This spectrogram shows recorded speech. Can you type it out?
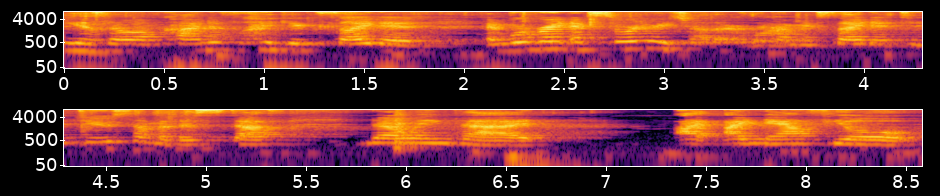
Yeah. So I'm kind of like excited, and we're right next door to each other. Like I'm excited to do some of this stuff, knowing that. I, I now feel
